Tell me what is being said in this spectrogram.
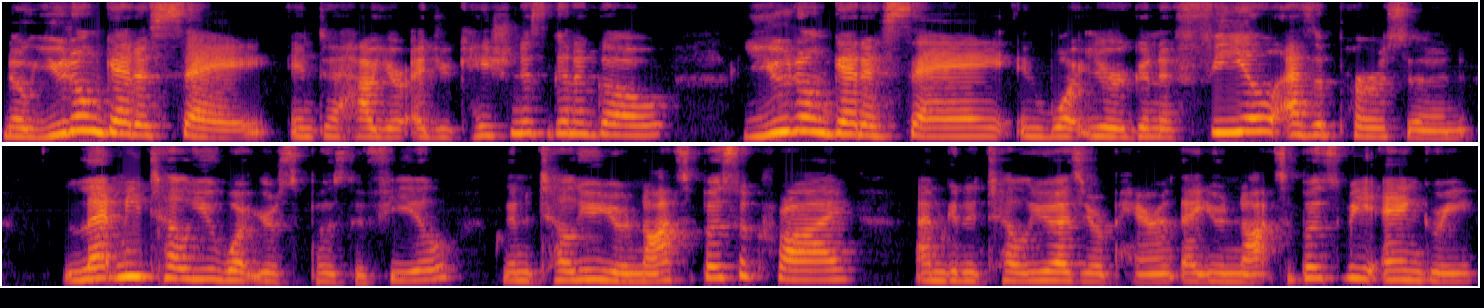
no, you don't get a say into how your education is going to go. You don't get a say in what you're going to feel as a person. Let me tell you what you're supposed to feel. I'm going to tell you you're not supposed to cry. I'm going to tell you as your parent that you're not supposed to be angry.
